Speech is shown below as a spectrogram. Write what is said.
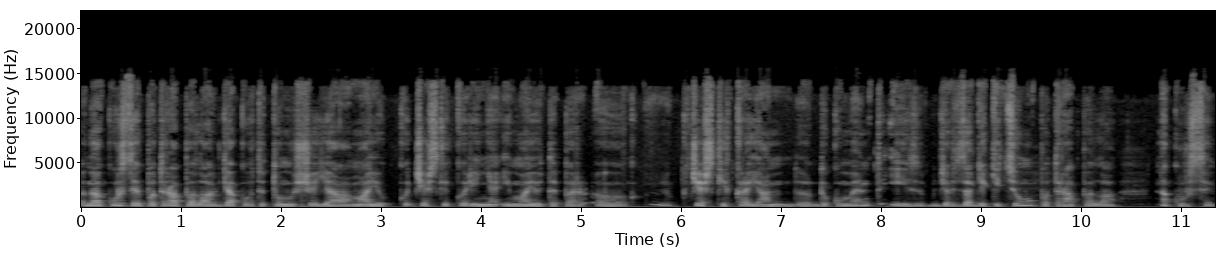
На курси потрапила дякувати тому, що я маю чешське коріння і маю тепер е, чешських краян документ, і завдяки цьому потрапила на курси.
